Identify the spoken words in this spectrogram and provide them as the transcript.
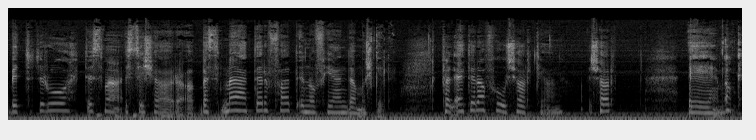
بتروح تسمع استشارة بس ما اعترفت إنه في عندها مشكلة. فالاعتراف هو شرط يعني. شرط إيه أوكي.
